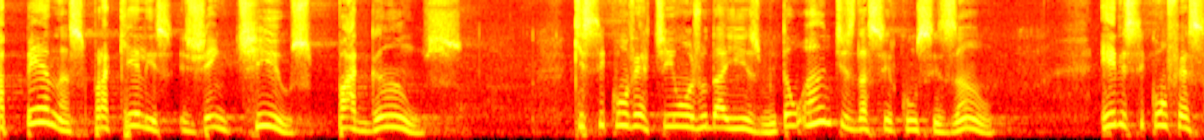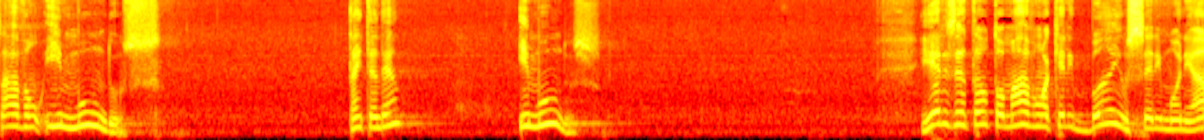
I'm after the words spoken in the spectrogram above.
apenas para aqueles gentios, pagãos, que se convertiam ao judaísmo. Então, antes da circuncisão, eles se confessavam imundos. Está entendendo? imundos. E eles então tomavam aquele banho cerimonial,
